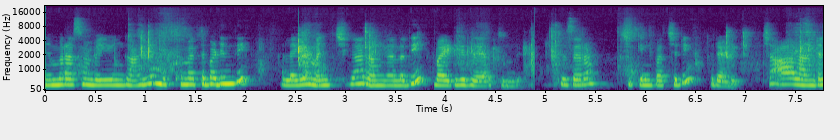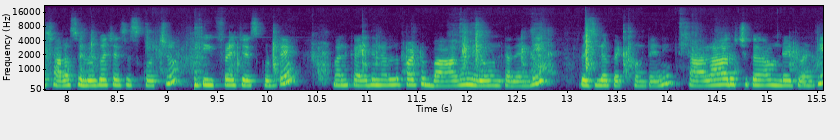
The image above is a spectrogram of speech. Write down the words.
నిమ్మరసం వేయంగానే ముక్క మెత్తబడింది అలాగే మంచిగా రంగు అన్నది బయటికి తేరుతుంది. చూసారా? చికెన్ పచ్చడి రెడీ. చాలా అంటే చాలా సులువుగా చేసేసుకోవచ్చు. డీప్ ఫ్రై చేసుకుంటే మనకి ఐదు నెలల పాటు బాగా నిల్వ ఉంటుందండి. ఫ్రిడ్జ్లో పెట్టుకుంటేనే చాలా రుచిగా ఉండేటువంటి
